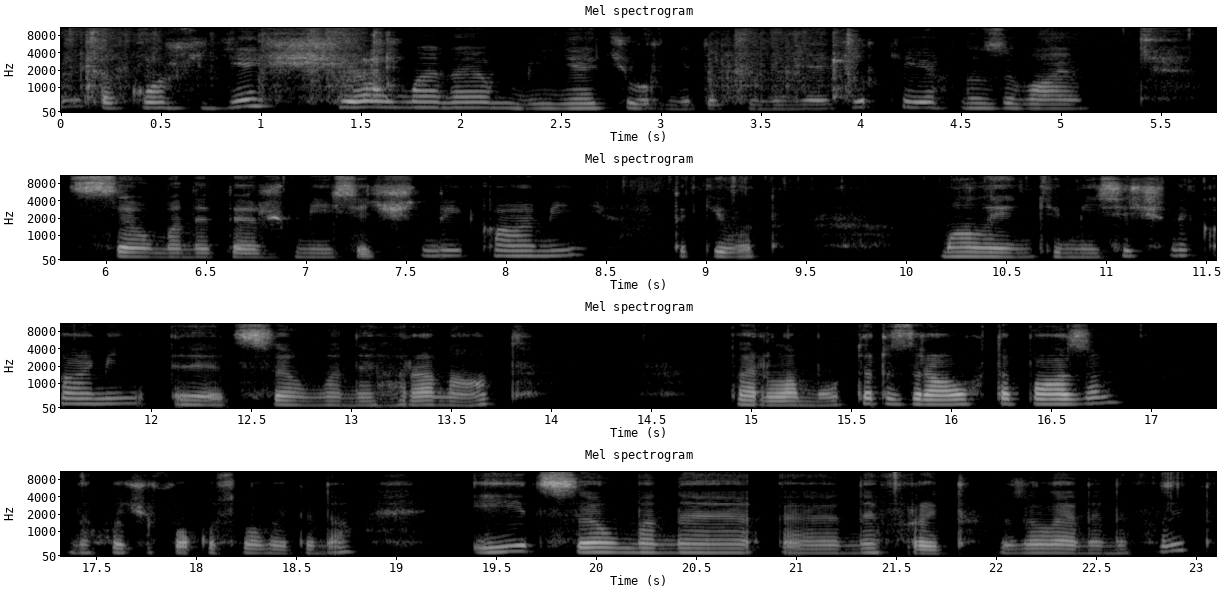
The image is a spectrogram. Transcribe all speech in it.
І також є ще у мене мініатюрні такі мініатюрки, я їх називаю. Це у мене теж місячний камінь. Такий от маленький місячний камінь. Е, Це у мене гранат, перламутр з раухтопазом. Не хочу фокус ловити, да? І це у мене е, нефрит, зелений нефрит.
